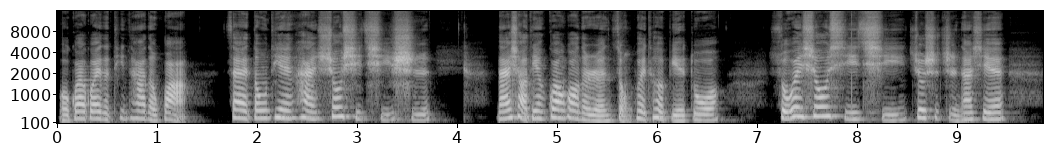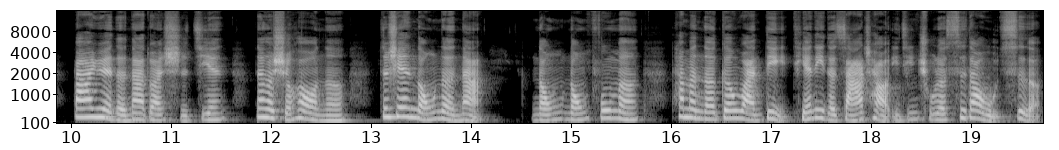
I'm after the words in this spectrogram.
我乖乖的听他的话。在冬天和休息期时，奶小店逛逛的人总会特别多。所谓休息期，就是指那些八月的那段时间。那个时候呢，这些农人呐，农农夫们，他们呢耕完地，田里的杂草已经除了四到五次了，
